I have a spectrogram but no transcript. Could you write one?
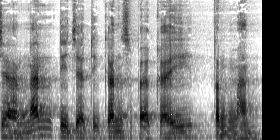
Jangan dijadikan sebagai teman.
